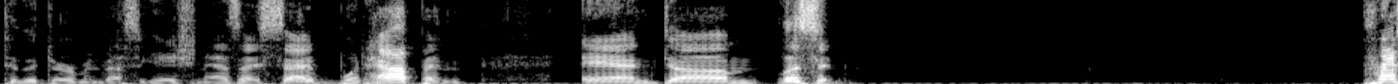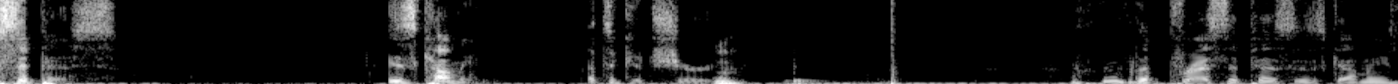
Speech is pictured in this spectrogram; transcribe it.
to the Durham investigation. As I said, what happened, and um, listen, Precipice is coming. That's a good shirt. the precipice is coming.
